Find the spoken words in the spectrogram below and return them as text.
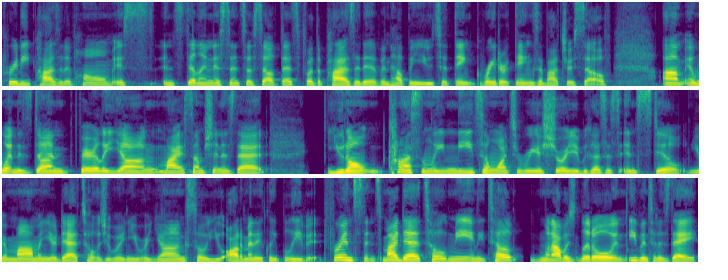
pretty positive home is instilling this sense of self that's for the positive and helping you to think greater things about yourself. Um, and when it's done fairly young, my assumption is that you don't constantly need someone to reassure you because it's instilled. Your mom and your dad told you when you were young, so you automatically believe it. For instance, my dad told me, and he told when I was little, and even to this day,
